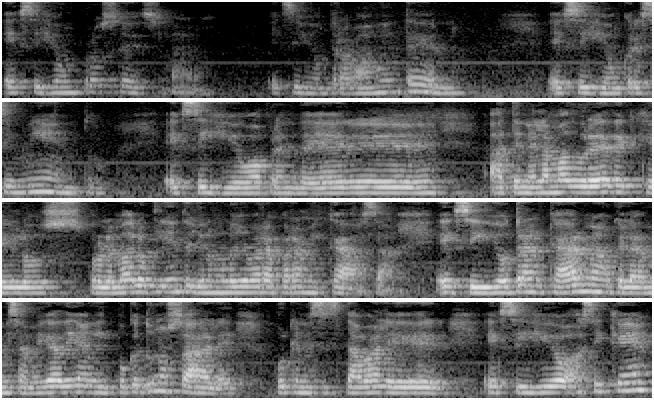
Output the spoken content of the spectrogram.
exigió un proceso, exigió un trabajo interno, exigió un crecimiento, exigió aprender eh, a tener la madurez de que los problemas de los clientes yo no me los llevara para mi casa, exigió trancarme aunque mis amigas digan, ¿y por qué tú no sales? Porque necesitaba leer, exigió, así que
